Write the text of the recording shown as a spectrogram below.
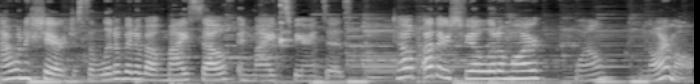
I want to share just a little bit about myself and my experiences to help others feel a little more, well, normal.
